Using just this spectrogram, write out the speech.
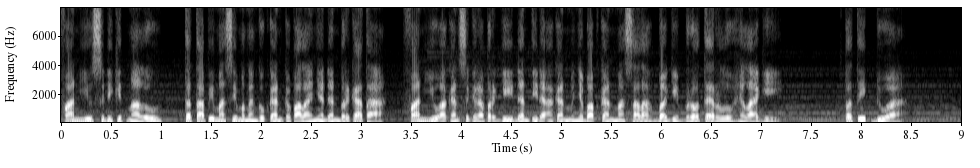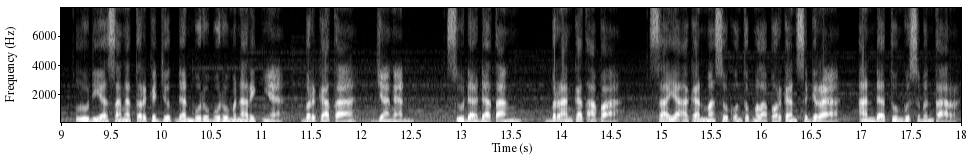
Fan Yu sedikit malu, tetapi masih menganggukkan kepalanya dan berkata, Fan Yu akan segera pergi dan tidak akan menyebabkan masalah bagi Broter Lu He lagi. Petik 2. Lu dia sangat terkejut dan buru-buru menariknya, berkata, jangan. Sudah datang, berangkat apa? Saya akan masuk untuk melaporkan segera, Anda tunggu sebentar.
